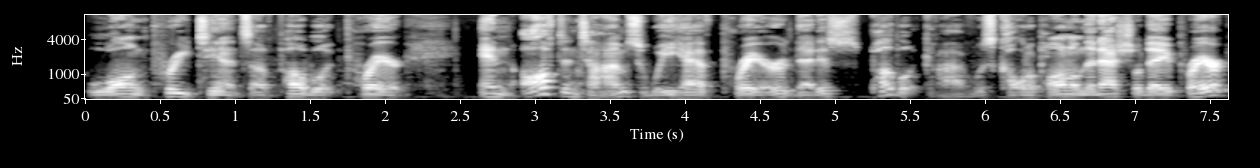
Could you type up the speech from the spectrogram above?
long pretense of public prayer. And oftentimes we have prayer that is public. I was called upon on the National Day of Prayer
